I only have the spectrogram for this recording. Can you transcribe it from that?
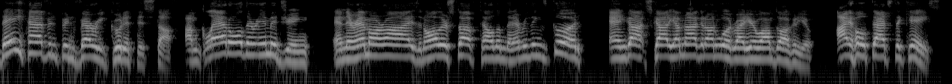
They haven't been very good at this stuff. I'm glad all their imaging and their MRIs and all their stuff tell them that everything's good. And God, Scotty, I'm knocking on wood right here while I'm talking to you. I hope that's the case.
